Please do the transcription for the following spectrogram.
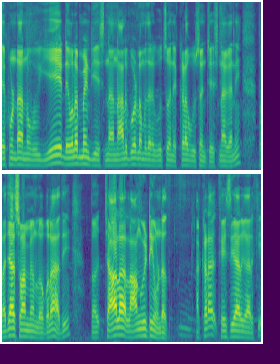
లేకుండా నువ్వు ఏ డెవలప్మెంట్ చేసినా నాలుగు గోడల మధ్యన కూర్చొని ఎక్కడ కూర్చొని చేసినా కానీ ప్రజాస్వామ్యం లోపల అది చాలా లాంగ్విటీ ఉండదు. అక్కడ కేసీఆర్ గారికి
